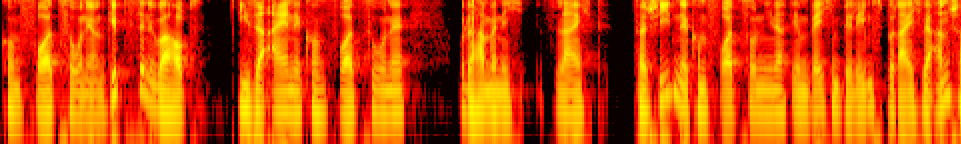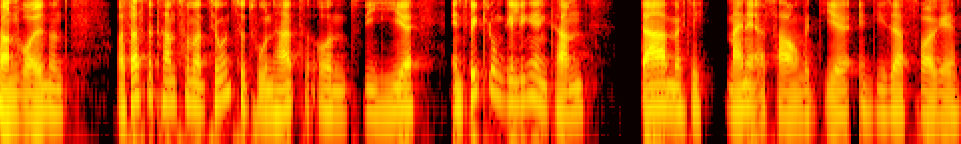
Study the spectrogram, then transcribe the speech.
Komfortzone und gibt es denn überhaupt diese eine Komfortzone oder haben wir nicht vielleicht verschiedene Komfortzonen, je nachdem, welchen Lebensbereich wir anschauen wollen und was das mit Transformation zu tun hat und wie hier Entwicklung gelingen kann, da möchte ich meine Erfahrung mit dir in dieser Folge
